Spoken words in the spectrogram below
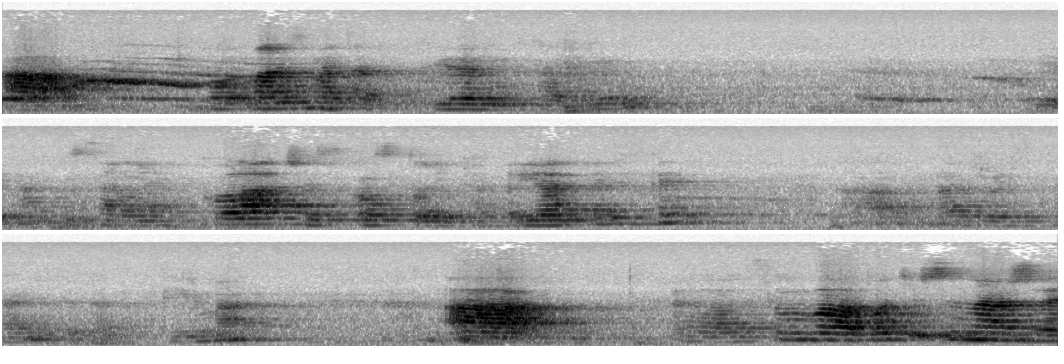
A mali sme takú firmu je napísané koláče z kostolíka priateľské na druhej strane teda firma. A e, som bola potešená, že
